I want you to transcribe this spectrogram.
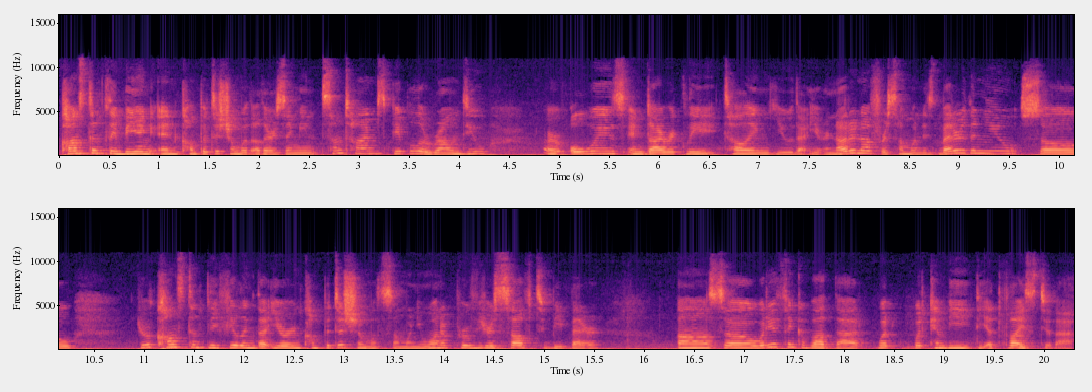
constantly being in competition with others. I mean, sometimes people around you are always indirectly telling you that you're not enough or someone is better than you. So, you're constantly feeling that you're in competition with someone. You want to prove yourself to be better. Uh, so, what do you think about that? What what can be the advice to that?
